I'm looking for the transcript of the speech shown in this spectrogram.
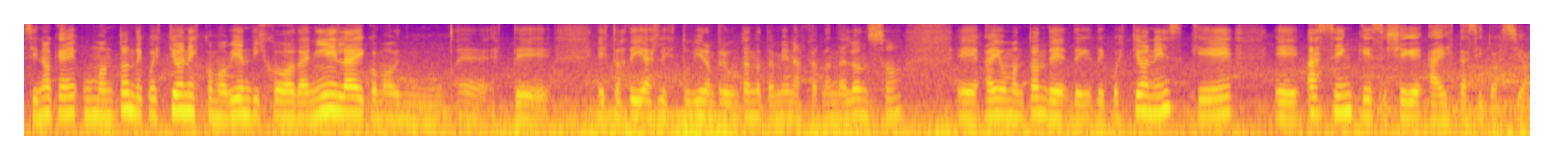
sino que hay un montón de cuestiones, como bien dijo Daniela y como eh, este, estos días le estuvieron preguntando también a Fernanda Alonso, eh, hay un montón de cuestiones que hacen que se llegue a esta situación.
